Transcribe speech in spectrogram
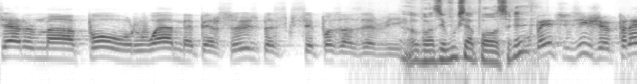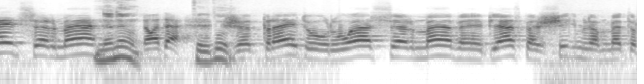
serment pas au roi ma perceuse parce qu'il sait pas s'en servir. Ah, Pensez-vous que ça passerait? Ou bien tu dis je prête serment. Non, non, Non, attends. Je prête au roi serment 20$ piastres parce que je sais qu'il me le remettra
